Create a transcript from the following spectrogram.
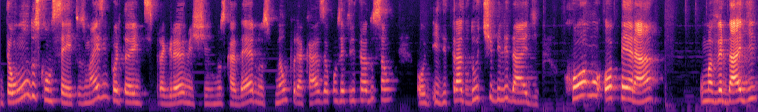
Então, um dos conceitos mais importantes para Gramsci nos cadernos, não por acaso, é o conceito de tradução ou, e de tradutibilidade. Como operar uma verdade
